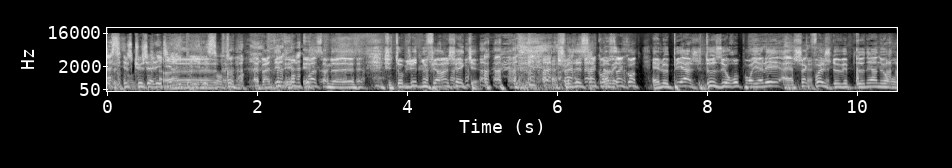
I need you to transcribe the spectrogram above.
Ah, c'est ce que j'allais dire, il paye l'essence. Eh ben, détrompe-toi, ça me... j'étais obligé de lui faire un chèque. je faisais 50-50. Et le péage, 2 euros pour y aller. À chaque fois, je devais me donner 1 euro.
